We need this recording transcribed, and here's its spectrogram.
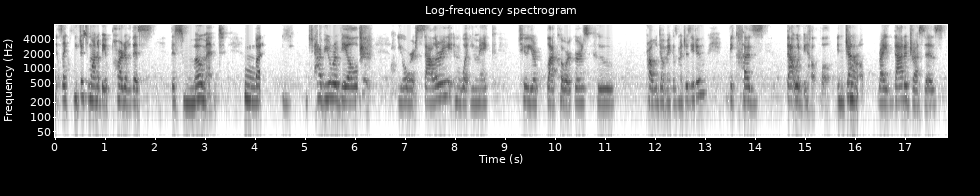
It's like you just want to be a part of this this moment. Mm. But have you revealed your salary and what you make to your black coworkers who probably don't make as much as you do? Because that would be helpful in general, right? That addresses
